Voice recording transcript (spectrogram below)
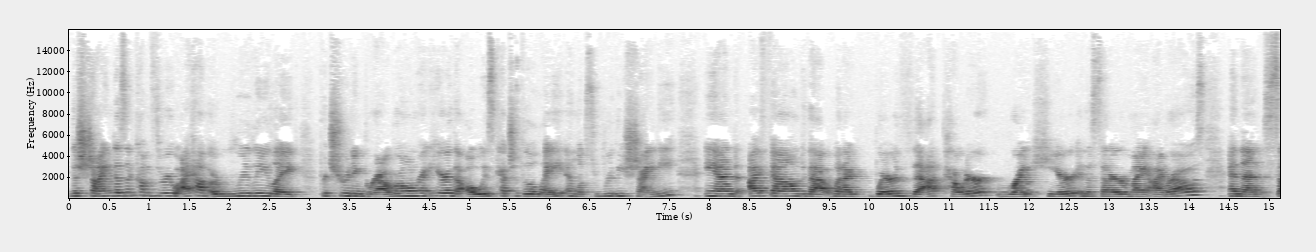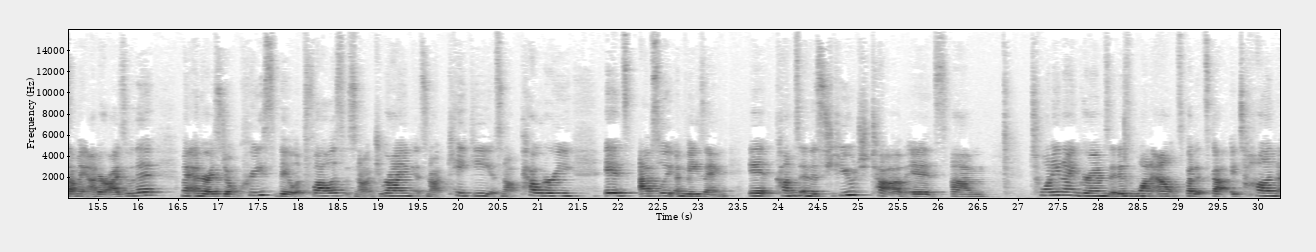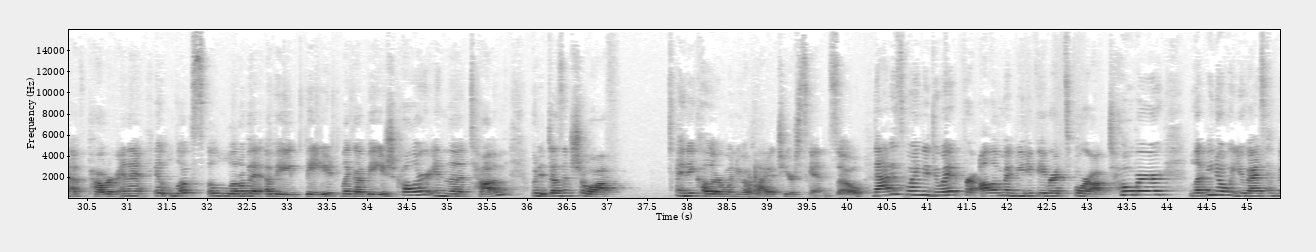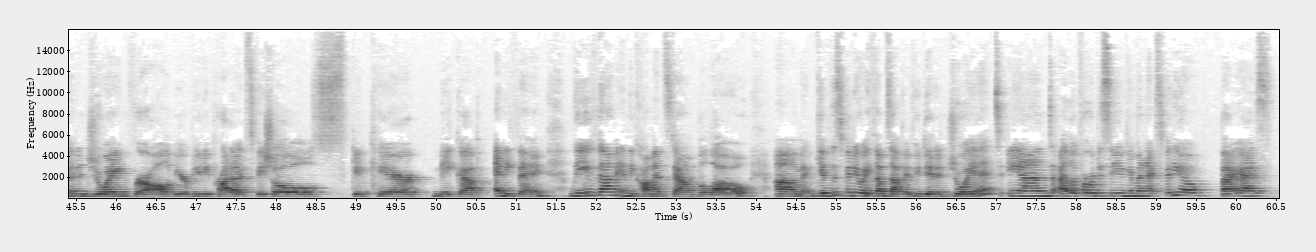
The shine doesn't come through. I have a really like protruding brow bone right here that always catches the light and looks really shiny. And I found that when I wear that powder right here in the center of my eyebrows and then set my under eyes with it, my under eyes don't crease, they look flawless, it's not drying, it's not cakey, it's not powdery. It's absolutely amazing. It comes in this huge tub. It's um, 29 grams, it is one ounce, but it's got a ton of powder in it. It looks a little bit of a beige, like a beige color in the tub, but it doesn't show off any color when you apply it to your skin. So that is going to do it for all of my beauty favorites for October. Let me know what you guys have been enjoying for all of your beauty products, facials, skincare, makeup, anything, leave them in the comments down below. Um, give this video a thumbs up if you did enjoy it, and I look forward to seeing you in my next video. Bye guys!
